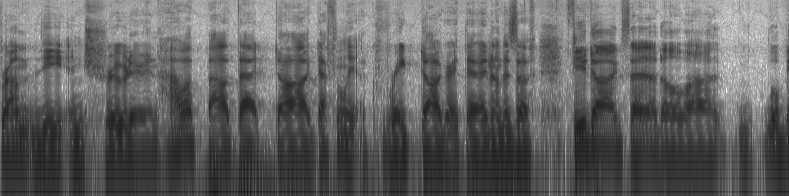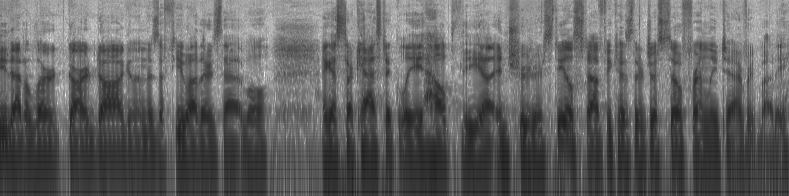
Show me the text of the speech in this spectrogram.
from the intruder. And how about that dog? Definitely a great dog right there. I know there's a few dogs that'll uh, will be that alert guard dog, and then there's a few others that will, I guess, sarcastically help the uh, intruder steal stuff because they're just so friendly to everybody.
